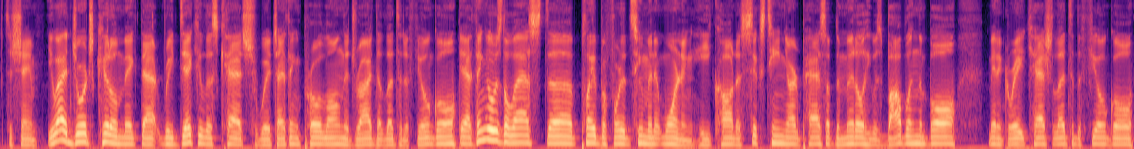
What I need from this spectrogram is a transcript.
it's a shame. You had George Kittle make that ridiculous catch, which I think prolonged the drive that led to the field goal. Yeah, I think it was the last uh, play before the two minute warning. He caught a 16 yard pass up the middle. He was bobbling the ball, made a great catch, led to the field goal.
